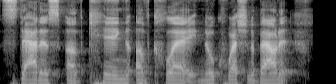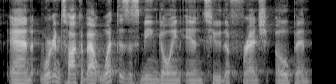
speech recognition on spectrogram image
status of king of clay, no question about it. And we're going to talk about what does this mean going into the French Open,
